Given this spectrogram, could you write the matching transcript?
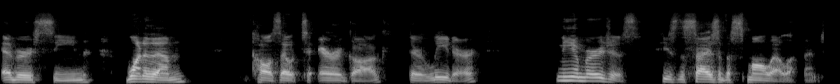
ever seen. One of them calls out to Aragog, their leader, and he emerges. He's the size of a small elephant.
